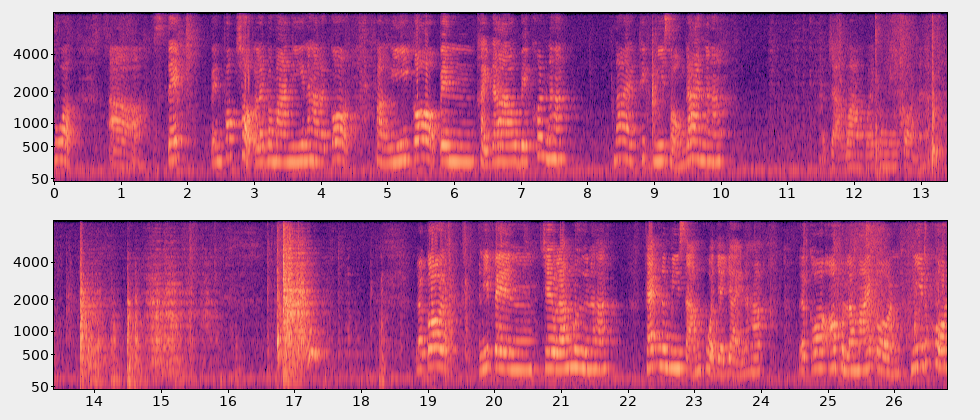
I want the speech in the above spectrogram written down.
พวกสเต็กเป็นพอกช็อปอะไรประมาณนี้นะคะ แล้วก็ ฝั่งนี้ก็เป็นไข่ดาวเบคอนนะคะได้พลิกมีสองด้านนะคะจะวางไว้ตรงนี้ก่อนนะคะแล้วก็อันนี้เป็นเจลล้างมือนะคะแพ็คหนึงมี3ขวดใหญ่ ๆนะคะ แล้วก็เอาผลไม้ก่อน นี่ทุกคน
